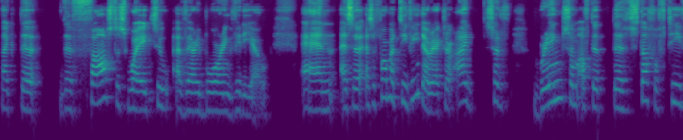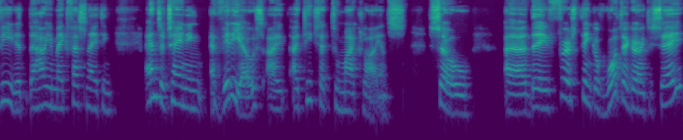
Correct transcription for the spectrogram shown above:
like the the fastest way to a very boring video. And as a as a former TV director, I sort of bring some of the the stuff of TV, that the, how you make fascinating, entertaining uh, videos. I I teach that to my clients. So uh, they first think of what they're going to say.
